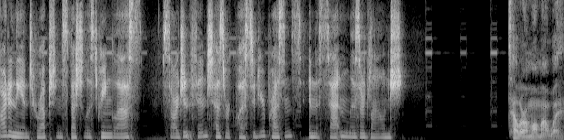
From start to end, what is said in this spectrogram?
Pardon the interruption, Specialist Greenglass. Sergeant Finch has requested your presence in the Satin Lizard Lounge. Tell her I'm on my way.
